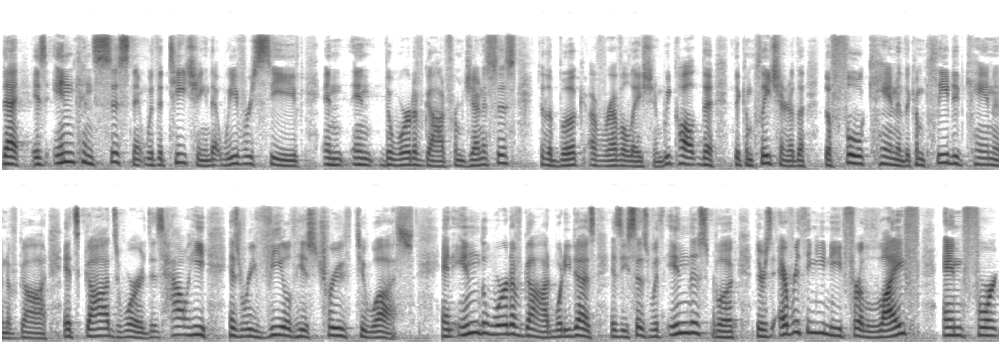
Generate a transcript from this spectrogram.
that is inconsistent with the teaching that we've received in, in the Word of God from Genesis to the book of Revelation. We call it the, the completion or the, the full canon, the completed canon of God. It's God's Word, it's how He has revealed His truth to us. And in the Word of God, what He does is He says, within this book, there's everything you need for life and for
